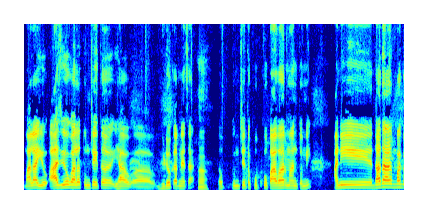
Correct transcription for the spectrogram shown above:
मला यो आज योग आला तुमच्या इथं ह्या व्हिडिओ करण्याचा. तर तुमचे तर खूप खूप आभार मानतो मी आणि दादा मग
